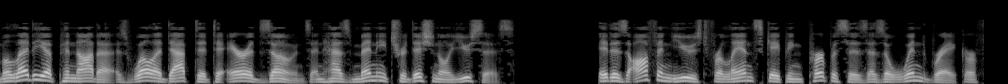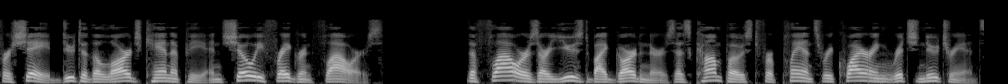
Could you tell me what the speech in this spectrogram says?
Millettia pinnata is well adapted to arid zones and has many traditional uses. It is often used for landscaping purposes as a windbreak or for shade due to the large canopy and showy fragrant flowers. The flowers are used by gardeners as compost for plants requiring rich nutrients.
